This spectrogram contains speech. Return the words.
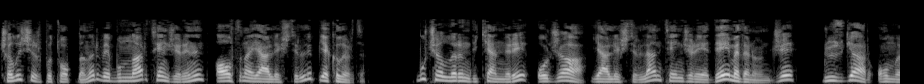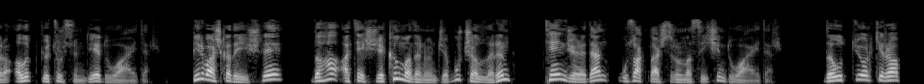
çalı çırpı toplanır ve bunlar tencerenin altına yerleştirilip yakılırdı. Bu çalıların dikenleri ocağa yerleştirilen tencereye değmeden önce rüzgar onları alıp götürsün diye dua eder. Bir başka deyişle daha ateş yakılmadan önce bu çalıların tencereden uzaklaştırılması için dua eder. Davut diyor ki Rab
